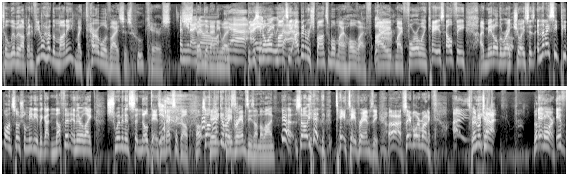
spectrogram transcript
to live it up. And if you don't have the money, my terrible advice is who cares? I mean, I Spend it know. anyway. Yeah, because I you know what, Monty, that. I've been responsible my whole life. Yeah. I my 401k is healthy. I've made all the Oh. right choices. And then I see people on social media that got nothing and they're like swimming in cenotes in Mexico. Oh, so I'm thinking about Dave Ramsey's on the line. yeah, so yeah, Dave, Dave Ramsey. Ah, save all your money. I, Spend what you got. Nothing Eh, more. If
